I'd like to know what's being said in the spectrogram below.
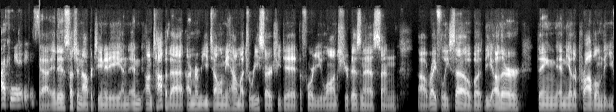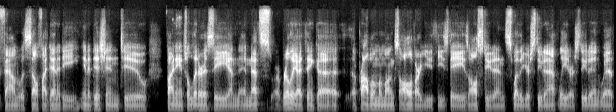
our communities. Yeah, it is such an opportunity. And and on top of that, I remember you telling me how much research you did before you launched your business and uh, rightfully so. But the other thing and the other problem that you found was self-identity in addition to financial mm-hmm. literacy and and that's really i think a, a problem amongst all of our youth these days all students whether you're a student athlete or a student with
